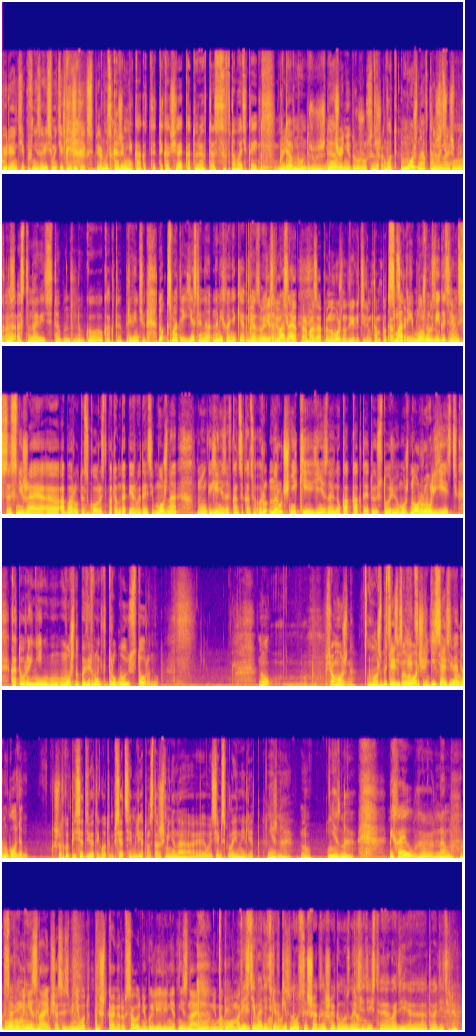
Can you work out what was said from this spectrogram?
Юрий Антипов, независимый технический эксперт. Вот скажи мне, как ты, ты как человек, который авто, с автоматикой да давно дружишь, да? Ничего не дружу совершенно. Нет, вот можно автоматику остановить там ну, как-то превентивно? Ну, смотри, если на, на механике отказывает Нет, ну, если тормоза... у тебя тормоза, ну, можно двигателем там пытаться Смотри, можно двигателем, остановить. снижая э, обороты, скорость, потом до первой дойти. Можно, я не знаю, в конце концов, на ручнике, я не знаю, ну как, как-то эту историю можно. Но руль есть, который не, можно повернуть в другую сторону. Ну, все можно. Может быть, здесь объясняется очень, 59-м был... годом? Что такое 59-й год? Ему 57 лет. Он старше меня на 7,5 лет. Не знаю. Ну? Не знаю. Михаил э, нам советует... Вова, мы не знаем сейчас, извини, вот пишет, камеры в салоне были или нет. Не знаю, не могу вам ответить Вести водителя в гипноз и шаг за шагом узнать да. все действия води... Э, от водителя.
